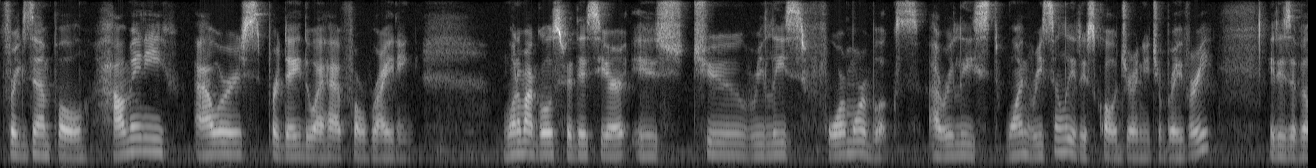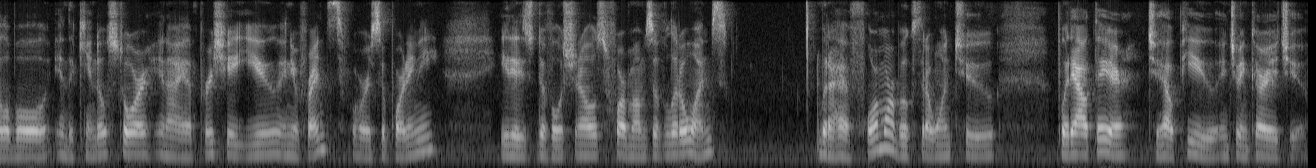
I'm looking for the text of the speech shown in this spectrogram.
for example, how many hours per day do I have for writing? One of my goals for this year is to release four more books. I released one recently. It is called Journey to Bravery. It is available in the Kindle store, and I appreciate you and your friends for supporting me. It is devotionals for moms of little ones. But I have four more books that I want to put out there to help you and to encourage you.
